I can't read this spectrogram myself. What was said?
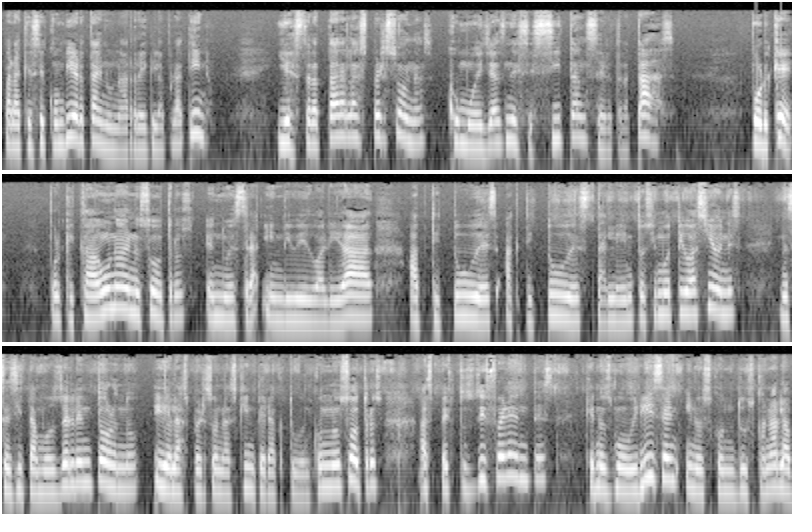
para que se convierta en una regla platina. Y es tratar a las personas como ellas necesitan ser tratadas. ¿Por qué? Porque cada uno de nosotros, en nuestra individualidad, aptitudes, actitudes, talentos y motivaciones, Necesitamos del entorno y de las personas que interactúen con nosotros aspectos diferentes que nos movilicen y nos conduzcan a la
